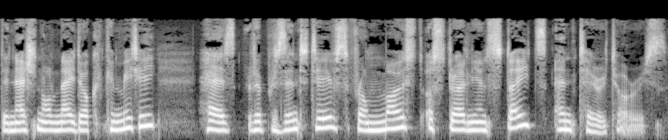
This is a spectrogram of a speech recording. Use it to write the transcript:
The National NAIDOC committee has representatives from most Australian states and territories.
